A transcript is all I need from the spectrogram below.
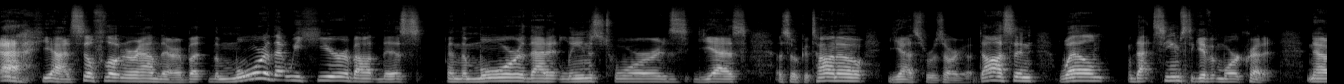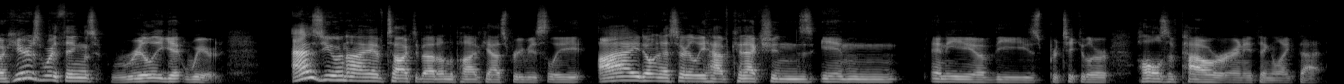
ah, yeah, it's still floating around there. But the more that we hear about this, and the more that it leans towards yes, Ahsoka Tano, yes, Rosario Dawson, well, that seems to give it more credit. Now, here's where things really get weird. As you and I have talked about on the podcast previously, I don't necessarily have connections in any of these particular halls of power or anything like that.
